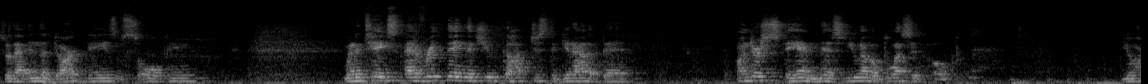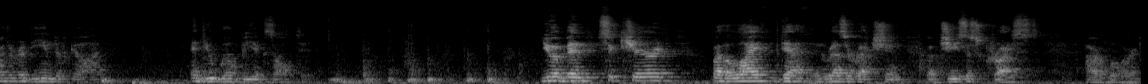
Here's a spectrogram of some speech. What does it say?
so that in the dark days of soul pain, when it takes everything that you've got just to get out of bed, understand this you have a blessed hope. You are the redeemed of God, and you will be exalted. You have been secured by the life, death, and resurrection of Jesus Christ our Lord.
